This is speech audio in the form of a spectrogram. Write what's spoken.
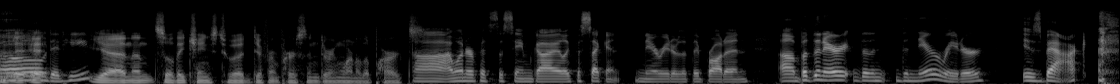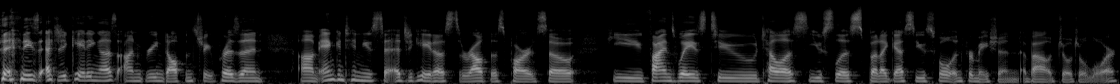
It- Oh, it- did he? Yeah, and then so they changed to a different person during one of the parts. Uh, I wonder if it's the same guy, like the second narrator that they brought in. Um, but the narr- the the narrator is back, and he's educating us on Green Dolphin Street Prison, um, and continues to educate us throughout this part. So he finds ways to tell us useless, but I guess useful information about JoJo lore.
